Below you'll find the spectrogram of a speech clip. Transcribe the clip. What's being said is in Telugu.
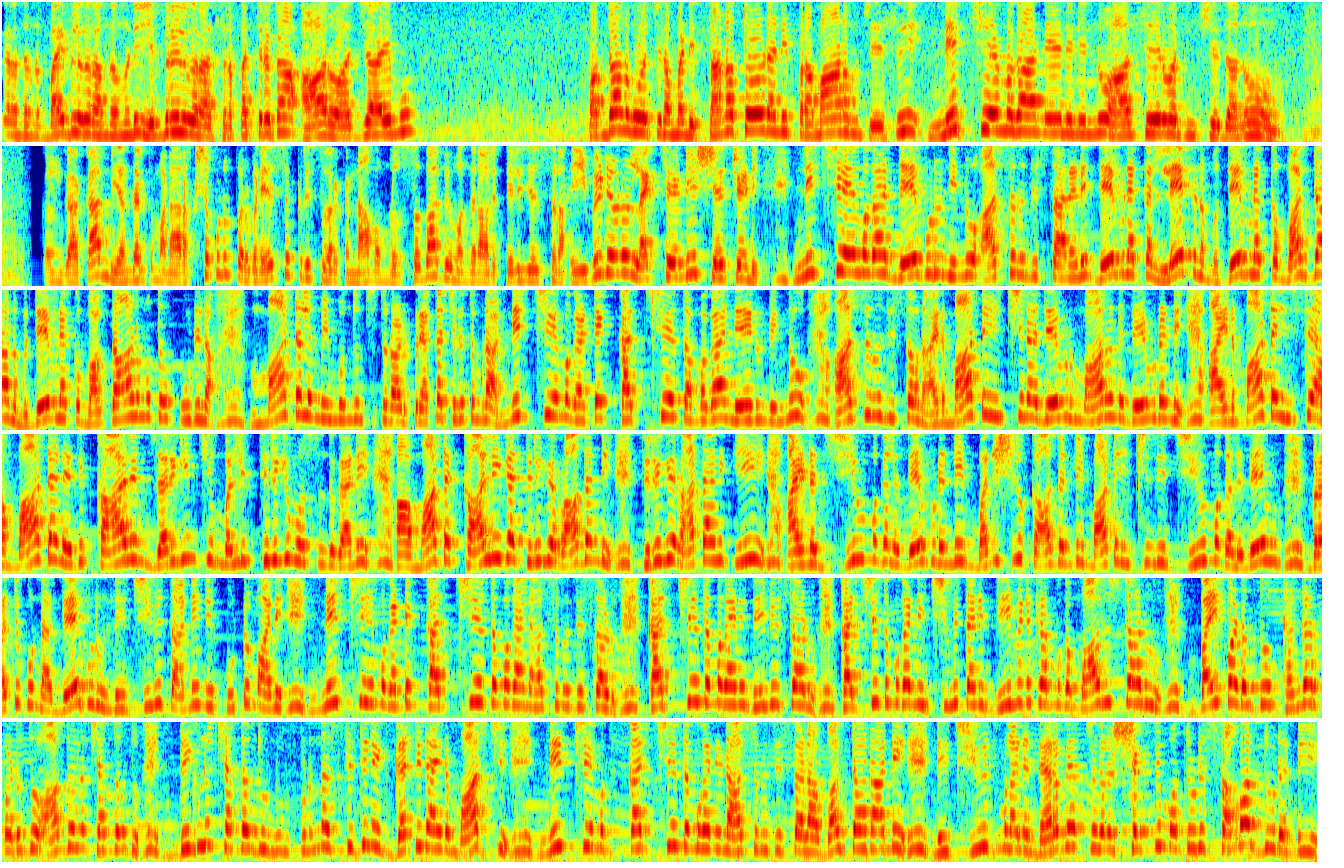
గ్రంథం బైబిల్ గ్రంథం నుండి ఎబ్రిలుగా రాసిన పత్రిక ఆరు అధ్యాయము పద్నాలుగు వచ్చిన మండి తనతోడని ప్రమాణం చేసి నిశ్చయముగా నేను నిన్ను ఆశీర్వదించుదను. గాక మీ అందరికి మన రక్షకుడు పరుమని యేసుక్రీస్తు వరకు నామంలో శుభాభివందనాలు తెలియజేస్తున్నా. ఈ వీడియోను లైక్ చేయండి షేర్ చేయండి. నిశ్చయముగా దేవుడు నిన్ను ఆశీర్వదిస్తానని దేవుని యొక్క లేఖనము దేవుని యొక్క వాగ్దానము దేవుని యొక్క వాగ్దానముతో కూడిన మాటలు మీ ముందుంచుతున్నాడు. ప్రక్క చరిత్రముడా నిశ్చయముగా అంటే ఖచ్చితముగా నేను నిన్ను ఆశీర్వదిస్తాను. ఆయన మాట ఇచ్చిన దేవుడు మారని దేవుడండి. ఆయన మాట ఇస్తే ఆ మాట అనేది కార్యం జరిగించి మళ్ళీ తిరిగి వస్తుంది. కానీ ఆ మాట ఖాళీగా తిరిగి రాదండి. తిరిగి రావటానికి ఆయన జీవము గల దేవుడండి. మనుషులు కాదండి. మాట ఇచ్చింది జీవము గల దేవుడు. బ్రతుకున్న దేవుడు నీ జీవితాన్ని నీ కుటుంబాన్ని నిశ్చయముగా అంటే ఖచ్చితంగా ఆయన ఆశీర్వదిస్తాడు. ఖచ్చితంగా ఆయన దీవిస్తాడు. ఖచ్చితంగా నీ జీవితాన్ని దీవెనకర్మగా మారుస్తాడు. భయపడొద్దు కంగారు పడొద్దు ఆందోళన చెందొద్దు దిగులు చెందొద్దు. నువ్వు ఇప్పుడున్న స్థితిని గతిని ఆయన మార్చి నిశ్చయం ఖచ్చితంగా నేను ఆశీర్వదిస్తాడు. ఆ వాగ్దానాన్ని నీ జీవితంలో ఆయన నెరవేర్చగల శక్తిమంతుడు సమర్థుడండి.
